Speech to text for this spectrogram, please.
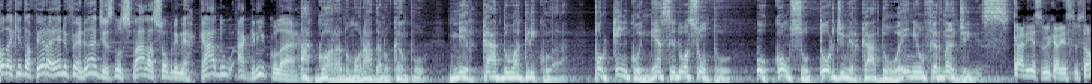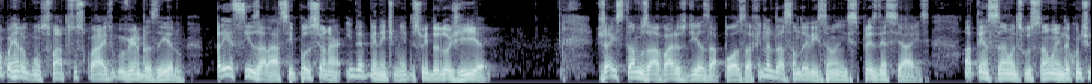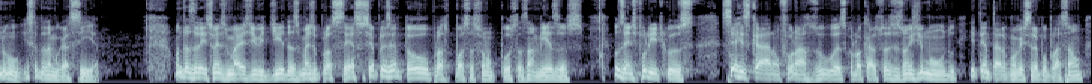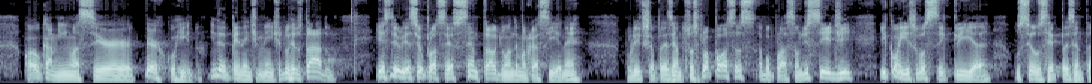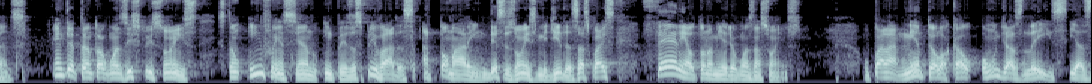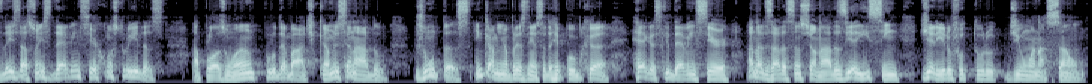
Toda quinta-feira, Enio Fernandes nos fala sobre mercado agrícola. Agora no Morada no Campo, Mercado Agrícola. Por quem conhece do assunto, o consultor de mercado Enio Fernandes. Caríssimo e caríssimo, estão ocorrendo alguns fatos os quais o governo brasileiro precisará se posicionar, independentemente de sua ideologia. Já estamos há vários dias após a finalização das eleições presidenciais. A tensão, a discussão ainda continua. Isso é da democracia. Uma das eleições mais divididas, mas o processo se apresentou, propostas foram postas na mesa, os entes políticos se arriscaram, foram às ruas, colocaram suas visões de mundo e tentaram convencer a população qual é o caminho a ser percorrido. Independentemente do resultado, esse deveria ser o processo central de uma democracia, né? Políticos apresentam suas propostas, a população decide e com isso você cria os seus representantes. Entretanto, algumas instituições estão influenciando empresas privadas a tomarem decisões, medidas, as quais ferem a autonomia de algumas nações. O parlamento é o local onde as leis e as legislações devem ser construídas. Após um amplo debate, Câmara e Senado, juntas, encaminham à presidência da República regras que devem ser analisadas, sancionadas e aí sim gerir o futuro de uma nação.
